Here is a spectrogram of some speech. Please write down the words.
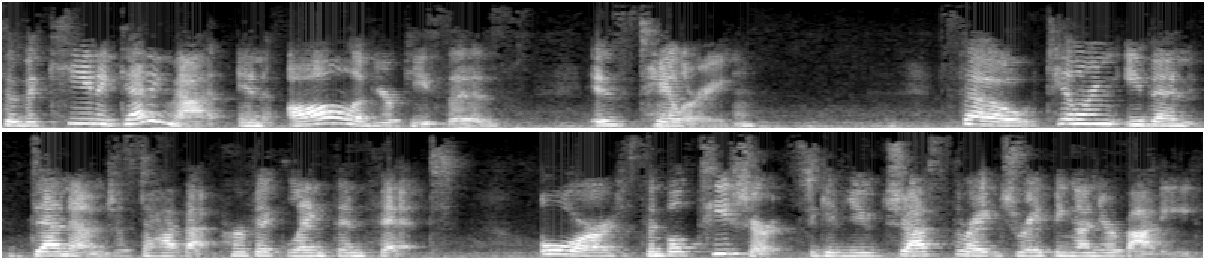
So the key to getting that in all of your pieces is tailoring. So tailoring even denim just to have that perfect length and fit or simple t-shirts to give you just the right draping on your body.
